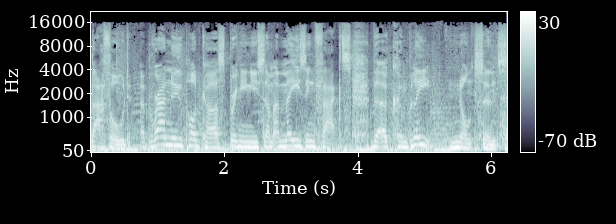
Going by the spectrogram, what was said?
Baffled, a brand new podcast bringing you some amazing facts that are complete nonsense.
